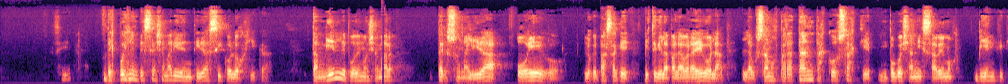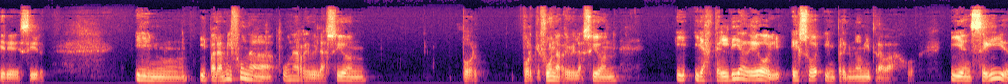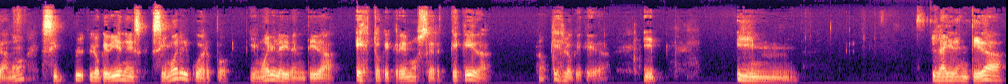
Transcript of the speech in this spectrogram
Después le empecé a llamar identidad psicológica. También le podemos llamar personalidad o ego. Lo que pasa que, viste que la palabra ego la usamos para tantas cosas que un poco ya ni sabemos bien qué quiere decir. Y, para mí fue una, una revelación, por, porque fue una revelación, y, y, hasta el día de hoy eso impregnó mi trabajo. Y enseguida, ¿no? Si lo que viene es, si muere el cuerpo y muere la identidad, esto que creemos ser, ¿qué queda? ¿Qué es lo que queda? Y, y la identidad,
